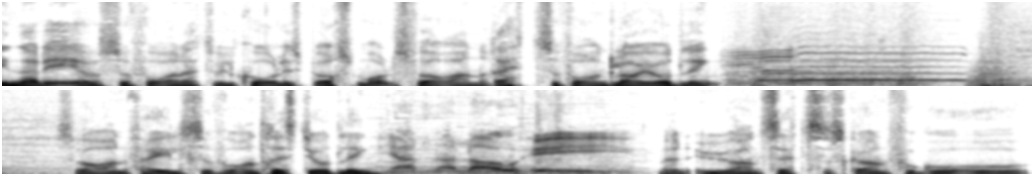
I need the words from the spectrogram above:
en av de, og så får han et vilkårlig spørsmål. Svarer han rett, så får han gladjodling. Svarer han feil, så får han tristjodling. Men uansett så skal han få gå og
